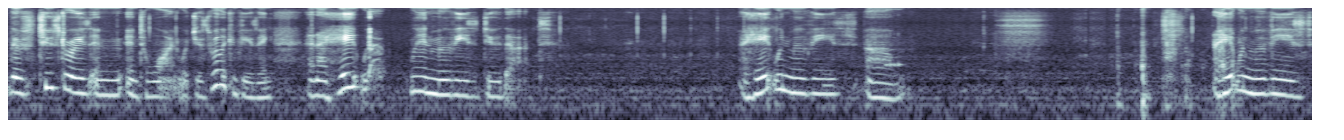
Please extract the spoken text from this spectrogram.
there's two stories in into one, which is really confusing, and I hate when movies do that. I hate when movies, um, I hate when movies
